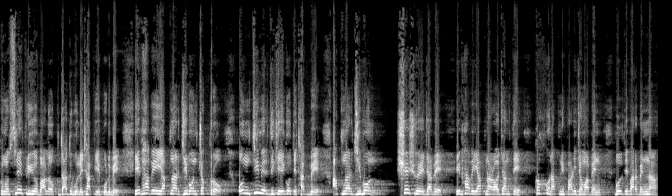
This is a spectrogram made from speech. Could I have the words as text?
কোনো স্নেহপ্রিয় বালক দাদু বলে ঝাঁপিয়ে পড়বে। এভাবেই আপনার জীবন চক্র অন্তিমের দিকে এগোতে থাকবে। আপনার জীবন শেষ হয়ে যাবে। এভাবেই আপনার অজান্তে কখন আপনি পাড়ি জমাবেন বলতে পারবেন না।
